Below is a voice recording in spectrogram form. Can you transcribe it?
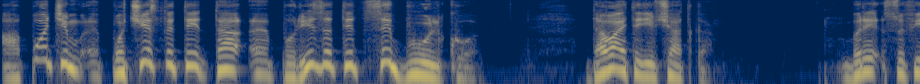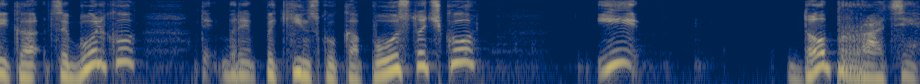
А потім е, почистити та е, порізати цибульку. Давайте, дівчатка. Бери Софійка цибульку, бери пекінську капусточку і до праці.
